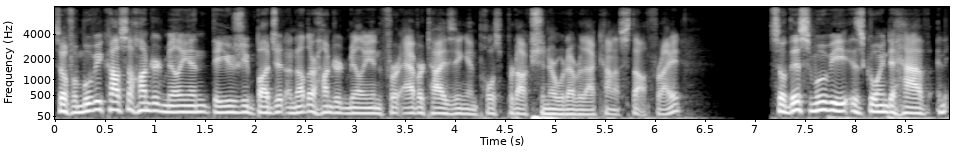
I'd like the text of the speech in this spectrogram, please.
So if a movie costs 100 million, they usually budget another 100 million for advertising and post-production or whatever that kind of stuff, right? So this movie is going to have an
